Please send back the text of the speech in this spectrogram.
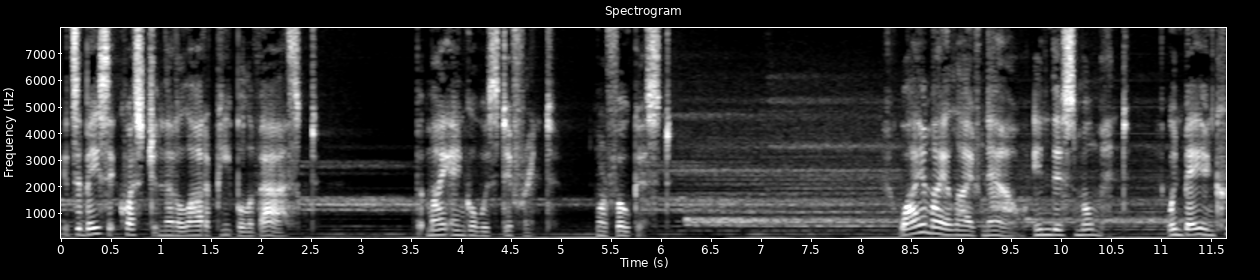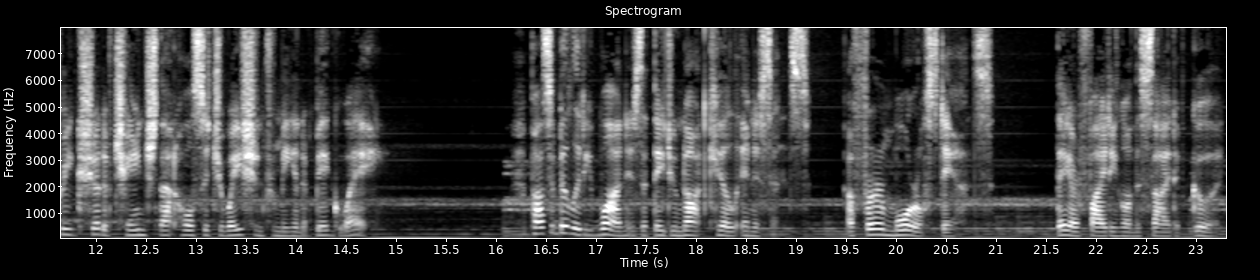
It's a basic question that a lot of people have asked, but my angle was different, more focused. Why am I alive now, in this moment, when Bay and Creek should have changed that whole situation for me in a big way? Possibility one is that they do not kill innocents, a firm moral stance. They are fighting on the side of good.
